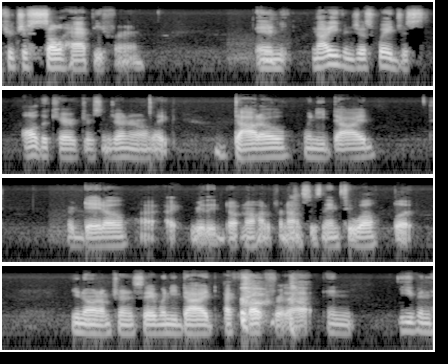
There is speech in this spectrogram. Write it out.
you're just so happy for him. And not even just Wade, just all the characters in general. Like Dado when he died, or Dado. I, I really don't know how to pronounce his name too well, but you know what I'm trying to say. When he died, I felt for that. And even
